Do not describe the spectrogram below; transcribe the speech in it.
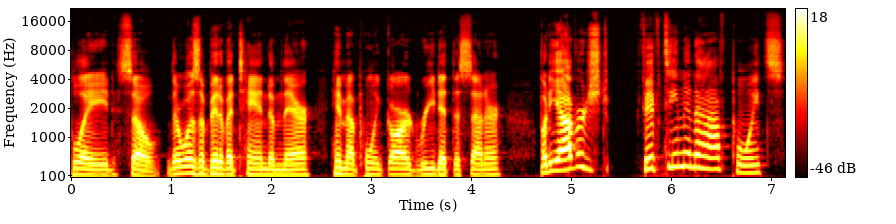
played. So there was a bit of a tandem there. Him at point guard, Reed at the center. But he averaged 15 and a half points,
